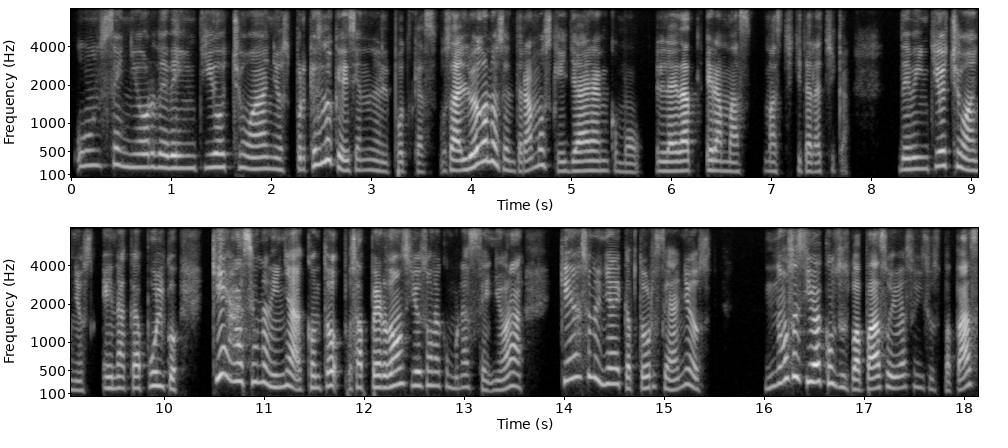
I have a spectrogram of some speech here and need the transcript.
un señor de 28 años, porque es lo que decían en el podcast. O sea, luego nos enteramos que ya eran como, la edad era más, más chiquita la chica, de 28 años en Acapulco. ¿Qué hace una niña con? O sea, perdón si yo suena como una señora, ¿qué hace una niña de 14 años? No sé si iba con sus papás o iba sin sus papás,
